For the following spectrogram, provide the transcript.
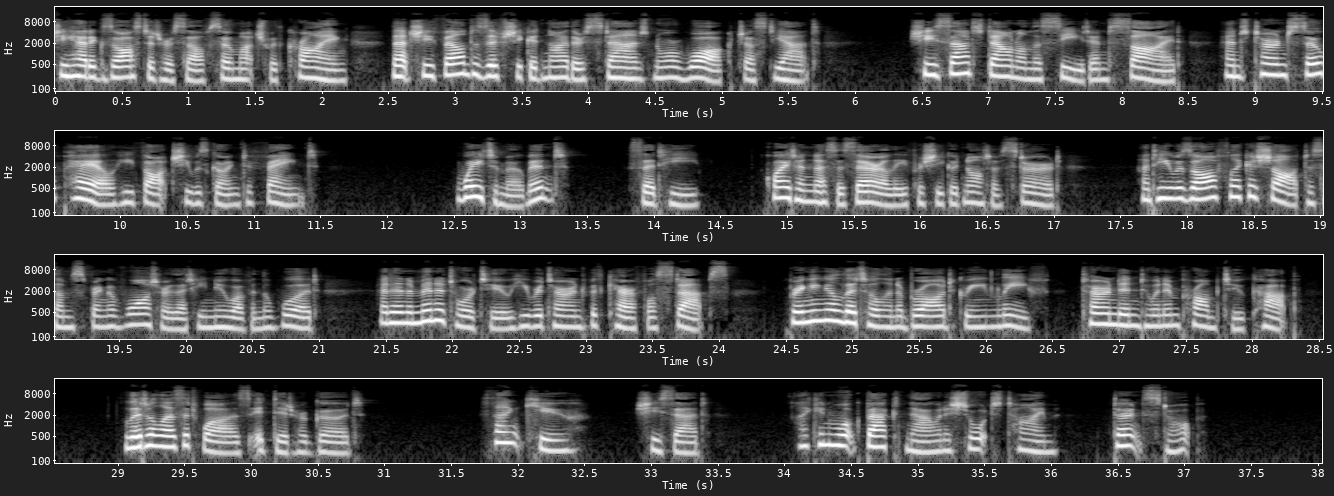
She had exhausted herself so much with crying that she felt as if she could neither stand nor walk just yet. She sat down on the seat and sighed, and turned so pale he thought she was going to faint. "Wait a moment," said he, quite unnecessarily, for she could not have stirred; and he was off like a shot to some spring of water that he knew of in the wood, and in a minute or two he returned with careful steps, bringing a little in a broad green leaf, turned into an impromptu cup. Little as it was, it did her good. "Thank you," she said. "I can walk back now in a short time. Don't stop."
